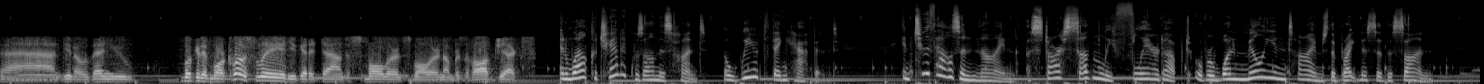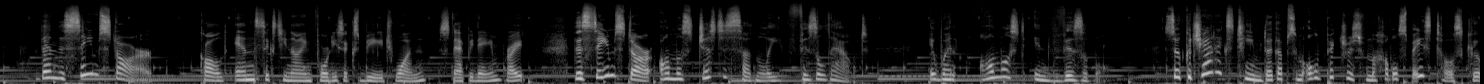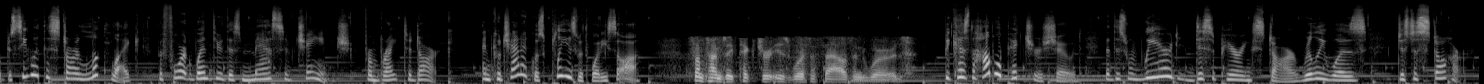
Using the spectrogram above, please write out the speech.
And, you know, then you look at it more closely and you get it down to smaller and smaller numbers of objects. And while Kochanek was on this hunt, a weird thing happened. In 2009, a star suddenly flared up to over 1 million times the brightness of the sun. Then the same star, called N6946BH1, snappy name, right? This same star almost just as suddenly fizzled out. It went almost invisible. So Kochanek's team dug up some old pictures from the Hubble Space Telescope to see what this star looked like before it went through this massive change from bright to dark. And Kochanek was pleased with what he saw. Sometimes a picture is worth a thousand words. Because the Hubble pictures showed that this weird disappearing star really was just a star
